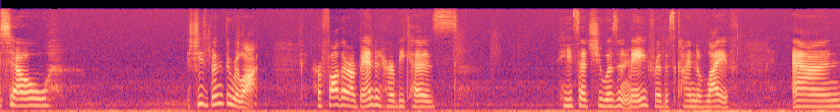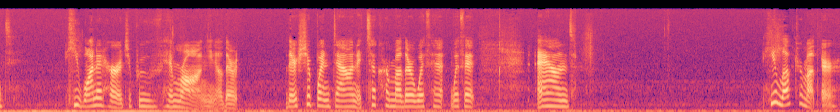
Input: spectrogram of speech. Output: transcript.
So she's been through a lot. Her father abandoned her because he said she wasn't made for this kind of life and he wanted her to prove him wrong. You know there their ship went down. It took her mother with it, with it, and he loved her mother.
